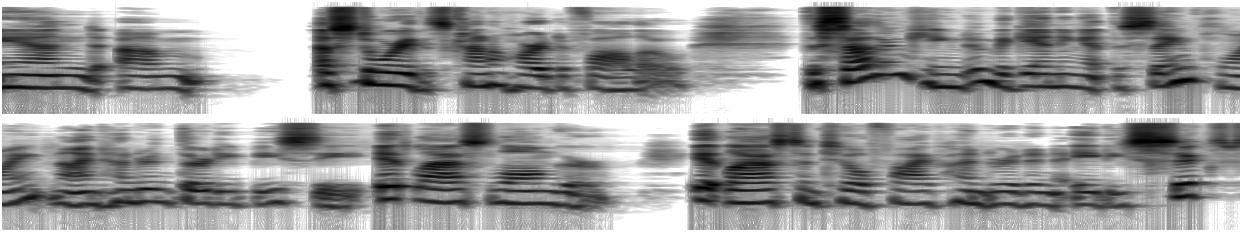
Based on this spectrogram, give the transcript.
and um, a story that's kind of hard to follow. The southern kingdom, beginning at the same point, 930 BC, it lasts longer. It lasts until 586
